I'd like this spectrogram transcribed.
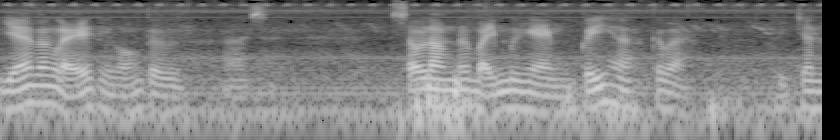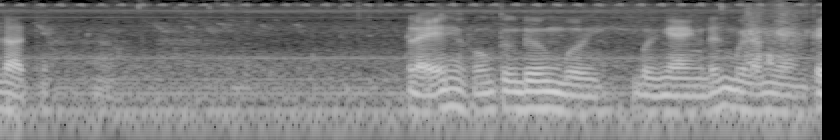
giá bán lẻ thì khoảng từ à, 65 đến 70 ngàn một ký ha các bạn. Thì chênh lệch lẻ thì cũng tương đương 10 10.000 đến 15.000 kg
